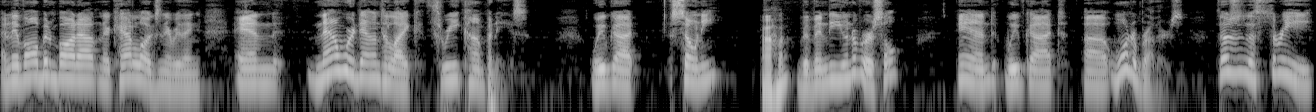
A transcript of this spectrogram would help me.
and they've all been bought out in their catalogs and everything. And now we're down to like three companies. We've got Sony, Uh huh. Vivendi Universal, and we've got uh, Warner Brothers. Those are the three,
